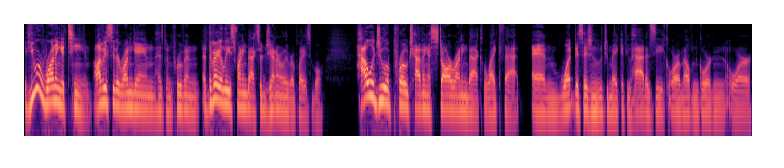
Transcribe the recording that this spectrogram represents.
If you were running a team, obviously the run game has been proven, at the very least, running backs are generally replaceable. How would you approach having a star running back like that? And what decisions would you make if you had a Zeke or a Melvin Gordon or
